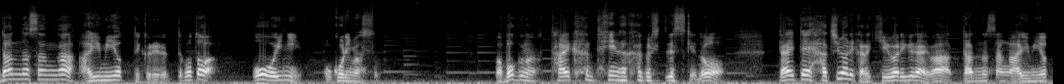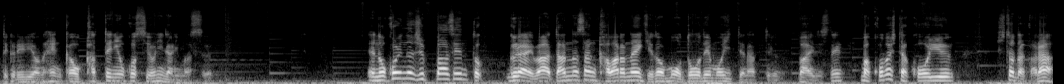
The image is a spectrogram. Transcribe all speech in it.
旦那さんが歩み寄ってくれるってことは大いに起こります。まあ、僕の体感的な確率ですけど大体8割から9割ぐらいは旦那さんが歩み寄ってくれるような変化を勝手に起こすようになります。で残りの10%ぐらいは旦那さん変わらないけどもうどうでもいいってなってる場合ですね。まあ、この人はこういう人だから、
